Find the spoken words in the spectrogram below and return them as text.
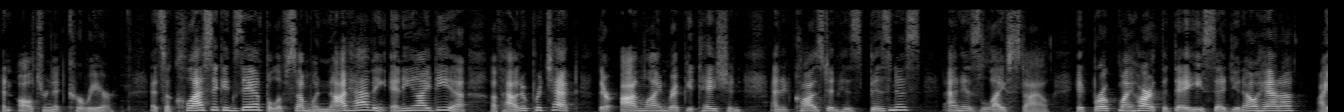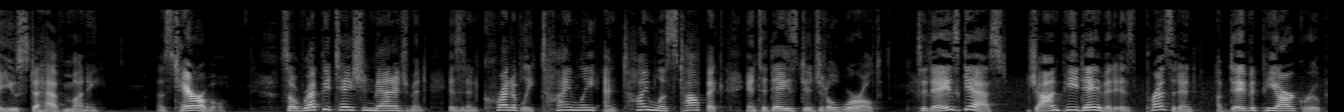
an alternate career. It's a classic example of someone not having any idea of how to protect their online reputation, and it caused him his business and his lifestyle. It broke my heart the day he said, You know, Hanna, I used to have money. That's terrible. So, reputation management is an incredibly timely and timeless topic in today's digital world. Today's guest, John P. David, is president of David PR Group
